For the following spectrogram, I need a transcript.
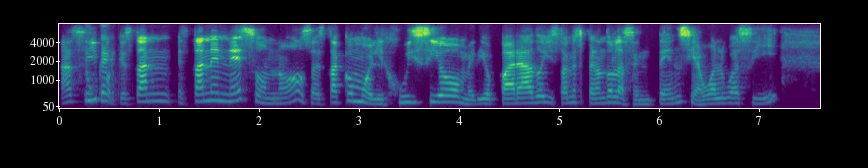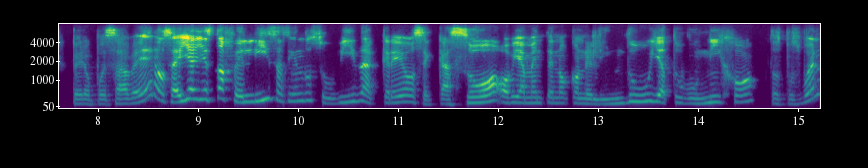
Ah, sí, porque están, están en eso, ¿no? O sea, está como el juicio medio parado y están esperando la sentencia o algo así. Pero pues a ver, o sea, ella ya está feliz haciendo su vida, creo, se casó, obviamente no con el hindú, ya tuvo un hijo, entonces pues bueno,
